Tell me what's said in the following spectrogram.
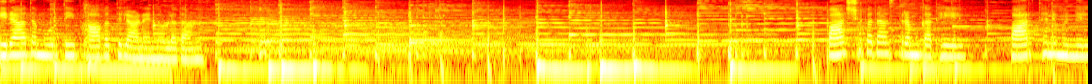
കിരാതമൂർത്തി ഭാവത്തിലാണെന്നുള്ളതാണ്. പാശുപതാസ്ത്രം കഥയിൽ പാർത്ഥനു മുന്നിൽ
